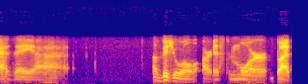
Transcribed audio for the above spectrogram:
as a uh, a visual artist more, but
